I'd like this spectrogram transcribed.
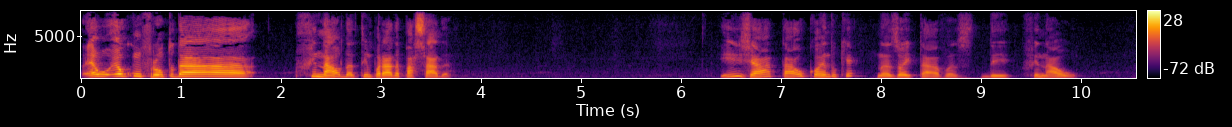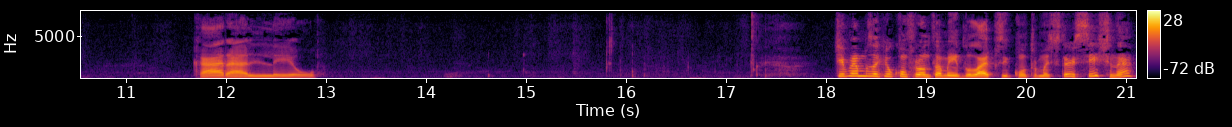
é o, é o confronto da final da temporada passada. E já tá ocorrendo o quê? Nas oitavas de final. Caralho. Tivemos aqui o confronto também do Leipzig contra o Manchester City, né?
